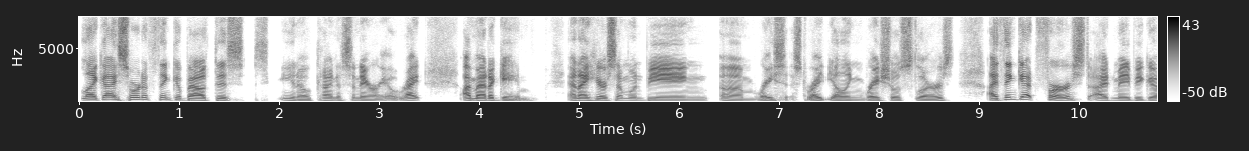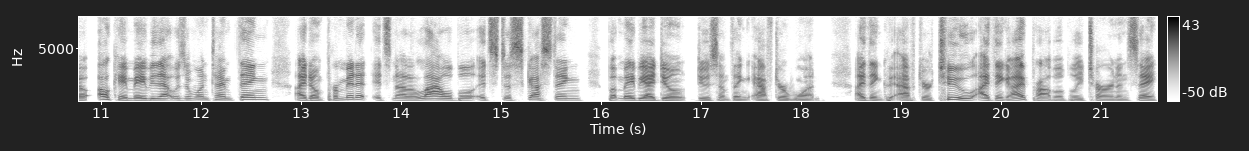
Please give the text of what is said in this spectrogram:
like I sort of think about this, you know, kind of scenario, right? I'm at a game and I hear someone being um, racist, right? Yelling racial slurs. I think at first I'd maybe go, okay, maybe that was a one time thing. I don't permit it. It's not allowable. It's disgusting, but maybe I don't do something after one. I think after two, I think I probably turn and say,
